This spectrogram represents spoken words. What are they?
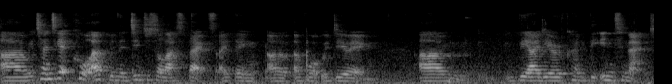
Uh, we tend to get caught up in the digital aspects, I think, of, of what we're doing. Um, the idea of kind of the internet.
